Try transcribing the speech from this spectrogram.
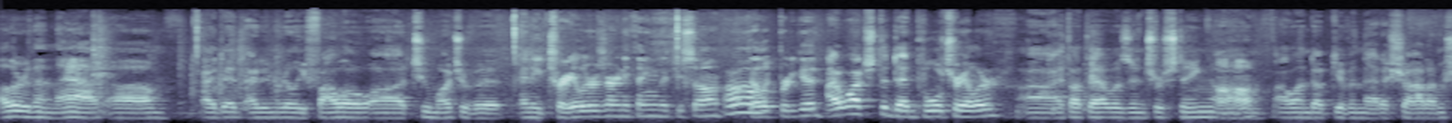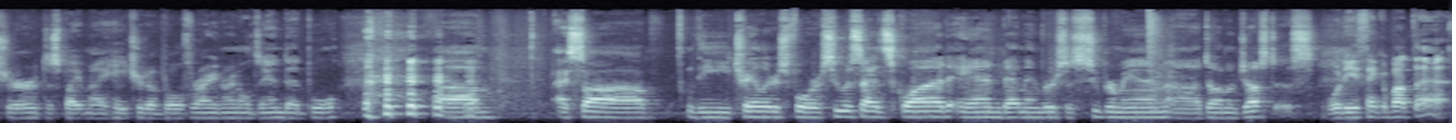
other than that, um, I did. I didn't really follow uh, too much of it. any trailers or anything that you saw Um, that looked pretty good? I watched the Deadpool trailer. Uh, I thought that was interesting. Uh-huh. Um, I'll end up giving that a shot, I'm sure, despite my hatred of both Ryan Reynolds and Deadpool. um, I saw the trailers for Suicide Squad and Batman vs Superman: uh, Dawn of Justice. What do you think about that?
